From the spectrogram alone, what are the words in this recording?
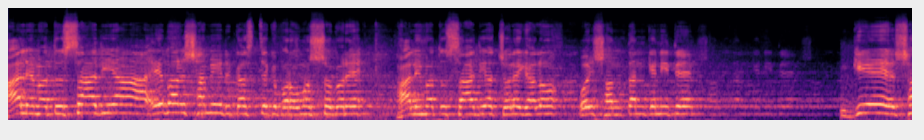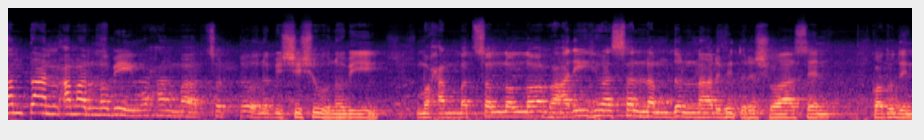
হালিমাতু সাদিয়া এবার স্বামীর কাছ থেকে পরামর্শ করে, হালিমাতু সাদিয়া চলে গেল ওই সন্তানকে নিতে। গিয়ে সন্তান আমার নবী মুহাম্মদ, ছোট্ট নবী, শিশু নবী মুহাম্মদ সাল্লাহ আলী ওয়াসাল্লাম দোলনার ভিতরে শোয়া আছেন। কতদিন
